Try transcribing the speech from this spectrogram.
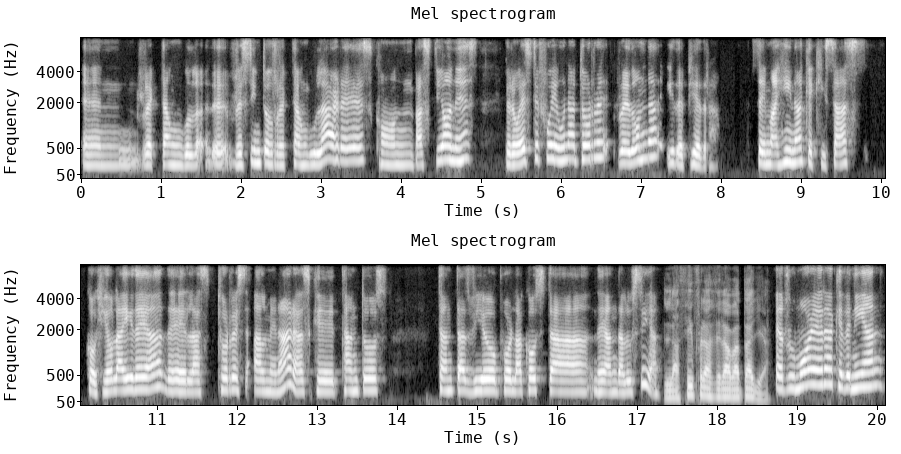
en eh, recintos rectangulares con bastiones, pero este fue una torre redonda y de piedra se imagina que quizás cogió la idea de las torres almenaras que tantos tantas vio por la costa de Andalucía. Las cifras de la batalla. El rumor era que venían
